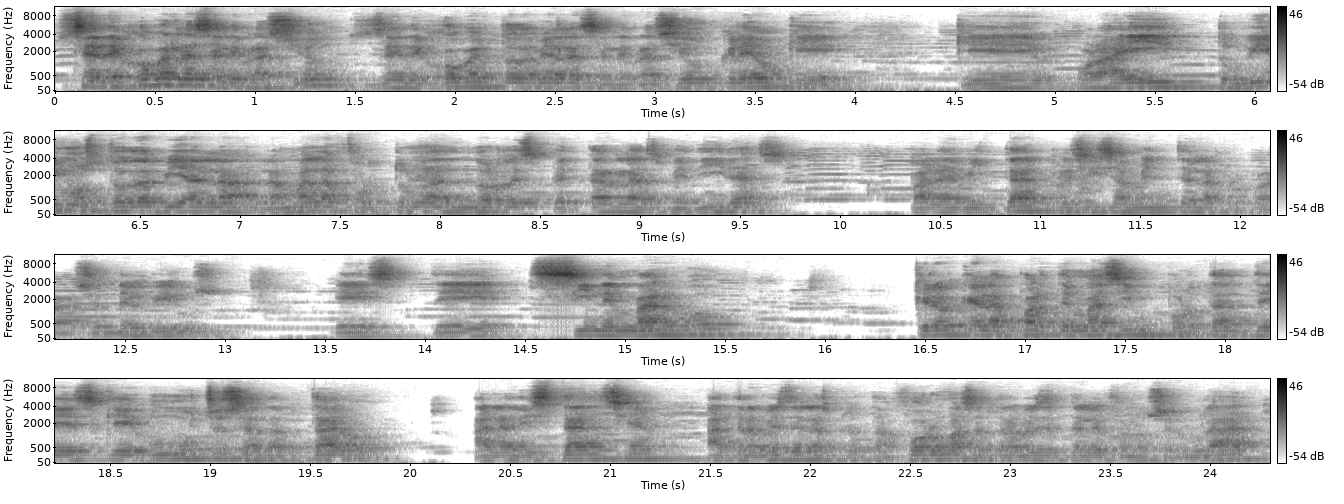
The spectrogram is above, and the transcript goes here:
se dejó ver la celebración, se dejó ver todavía la celebración. Creo que, que por ahí tuvimos todavía la, la, mala fortuna de no respetar las medidas para evitar precisamente la propagación del virus. Este, sin embargo, creo que la parte más importante es que muchos se adaptaron a la distancia, a través de las plataformas, a través del teléfono celular,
